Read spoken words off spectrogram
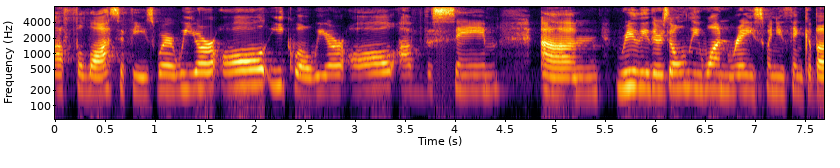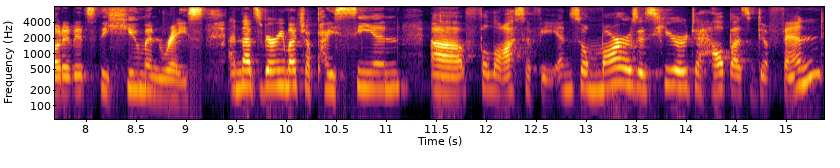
of philosophies where we are all equal, we are all of the same. Um, really, there's only one race when you think about it it's the human race. And that's very much a Piscean uh, philosophy. And so Mars is here to help us defend,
